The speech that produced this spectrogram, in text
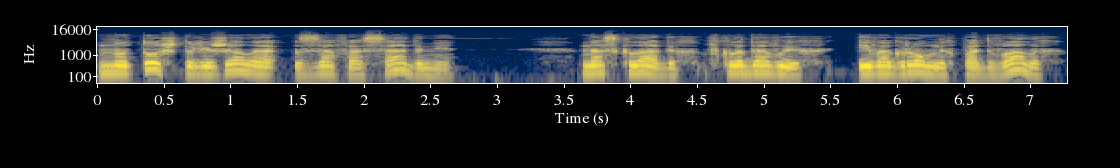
Но то, что лежало за фасадами, на складах, в кладовых и в огромных подвалах,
